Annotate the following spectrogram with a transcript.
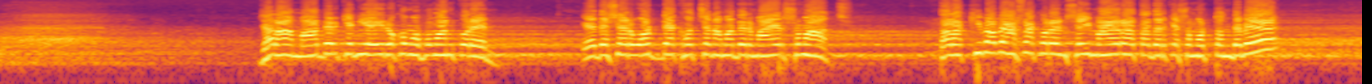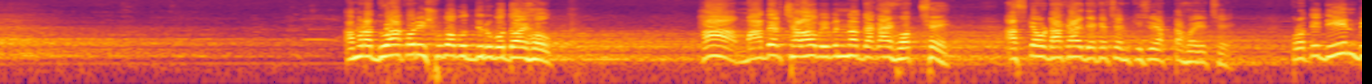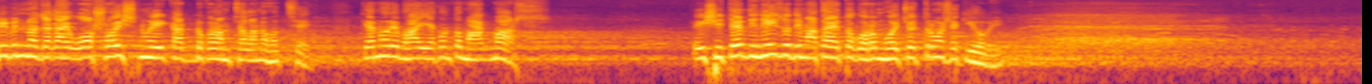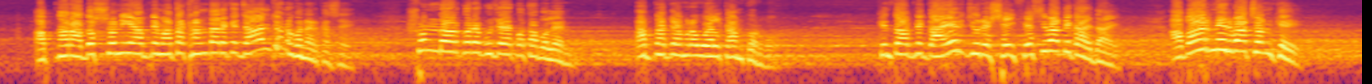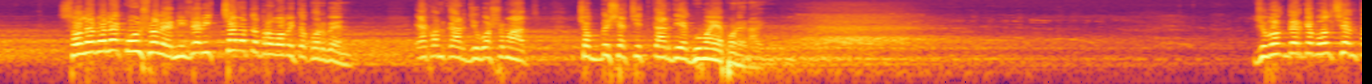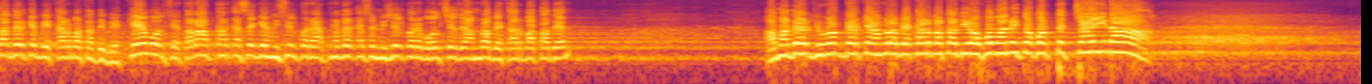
যারা মাদেরকে নিয়ে এইরকম অপমান করেন, এদেশের অর্ধেক হচ্ছেন আমাদের মায়ের সমাজ। তারা কীভাবে আশা করেন সেই মায়েরা তাদেরকে সমর্থন দেবে? আমরা দোয়া করি শুভ শুভবুদ্ধির উবোদয় হোক। হ্যাঁ মাদের ছাড়াও বিভিন্ন জায়গায় হচ্ছে। আজকেও ঢাকায় দেখেছেন কিছু একটা হয়েছে। প্রতিদিন বিভিন্ন জায়গায় অসহিষ্ণু এই কার্যক্রম চালানো হচ্ছে। কেন রে ভাই, এখন তো মাঘ মাস। এই শীতের দিনেই যদি মাথা এত গরম হয়, চৈত্র মাসে কি হবে? আপনার আদর্শ নিয়ে আপনি মাথা ঠান্ডা রেখে যান জনগণের কাছে। সুন্দর করে বুঝে কথা বলেন। আপনাকে আমরা ওয়েলকাম করব। কিন্তু আপনি গায়ের জুড়ে সেই ফেসিবাদী কায়দায় আবার নির্বাচনকে চলে বলে কৌশলে নিজের ইচ্ছা মতো প্রভাবিত করবেন, এখনকার যুব সমাজ চব্বিশে চিৎকার দিয়ে ঘুমাইয়ে পড়ে নাই। যুবকদেরকে বলছেন, তাদেরকে বেকার ভাতা দেবে। কে বলছে? তারা আপনার কাছে গিয়ে মিছিল করে, আপনাদের কাছে মিছিল করে বলছে যে, আমরা বেকার ভাতা দেন। আমাদের যুবকদেরকে আমরা বেকার ভাতা দিয়ে অপমানিত করতে চাই না।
